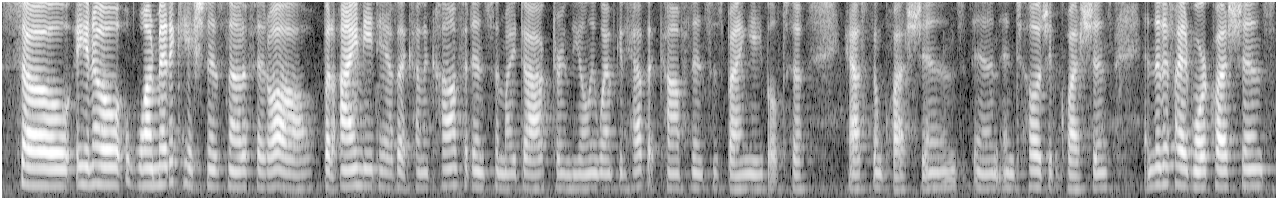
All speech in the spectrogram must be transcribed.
So, you know, one medication is not a fit all, but I need to have that kind of confidence in my doctor. And the only way I can have that confidence is by being able to ask them questions and intelligent questions. And then if I had more questions,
